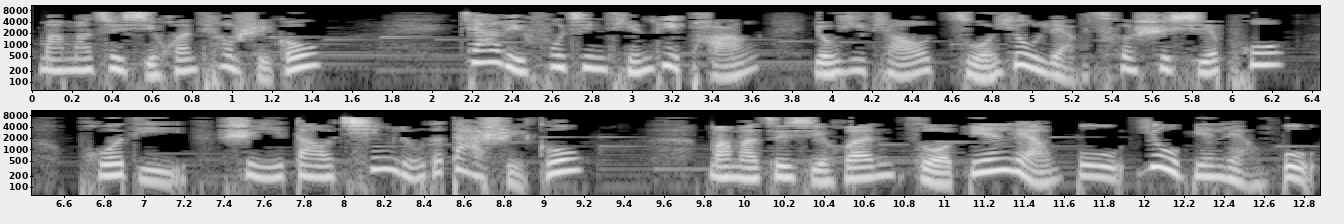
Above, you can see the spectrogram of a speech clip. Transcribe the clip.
妈妈最喜欢跳水沟。家里附近田地旁有一条左右两侧是斜坡，坡底是一道清流的大水沟。妈妈最喜欢左边两步，右边两步，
